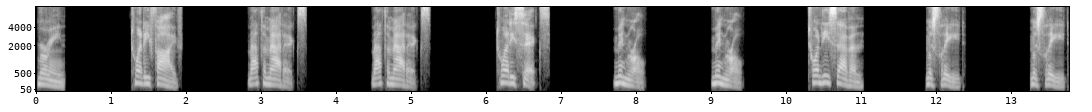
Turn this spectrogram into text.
Marine. 25. Mathematics. Mathematics. 26. Mineral. Mineral. 27. Mislead. Mislead.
